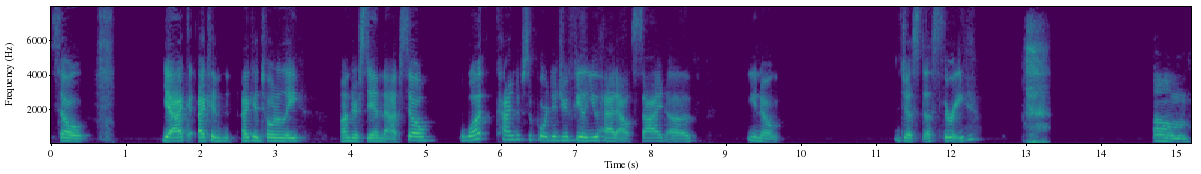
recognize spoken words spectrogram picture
So yeah I, I can i can totally understand that. So what kind of support did you feel you had outside of you know, just us three? Um,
